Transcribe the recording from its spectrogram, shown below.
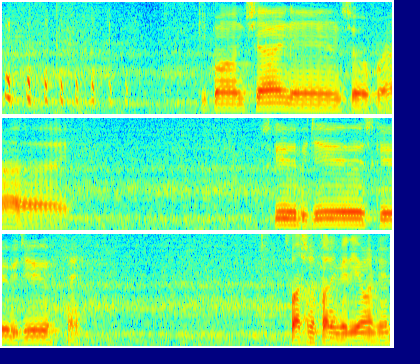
Keep on shining so bright. Scooby Doo, Scooby Doo. Hey. Just watching a funny video on here.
